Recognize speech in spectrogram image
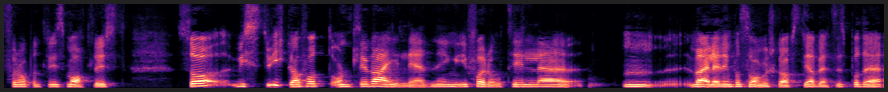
forhåpentligvis matlyst. Så hvis du ikke har fått ordentlig veiledning i forhold til um, veiledning på svangerskapsdiabetes på det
